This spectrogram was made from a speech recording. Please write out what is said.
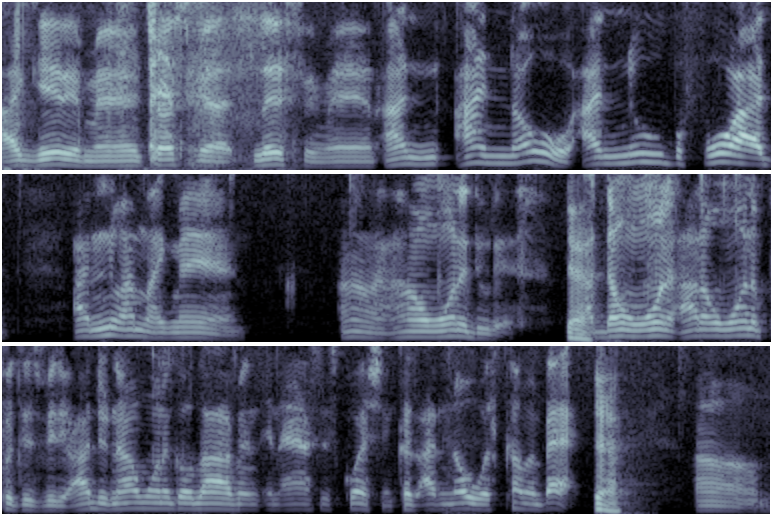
I get it, man. Trust me. I- Listen, man. I I know. I knew before I I knew. I'm like, man. I don't, I don't want to do this. Yeah. I don't want to. I don't want to put this video. I do not want to go live and, and ask this question because I know what's coming back. yeah, Um,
